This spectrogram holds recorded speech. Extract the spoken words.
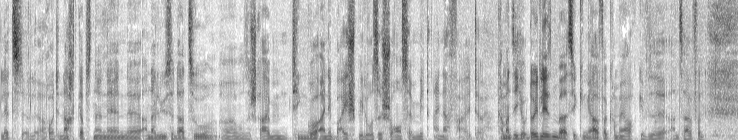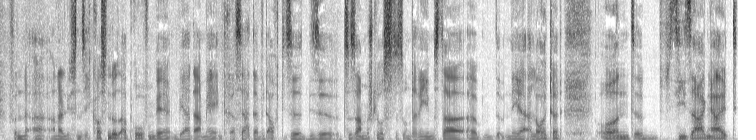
letzte, äh, heute Nacht gab es eine, eine, Analyse dazu, äh, wo sie schreiben, Tingo eine beispiellose Chance mit einer Falte. Kann man sich durchlesen, bei Seeking Alpha kann man ja auch gewisse Anzahl von, von äh, Analysen sich kostenlos abrufen. Wer, wer da mehr Interesse hat, da wird auch diese, diese Zusammenschluss des Unternehmens da ähm, näher erläutert. Und äh, sie sagen halt,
